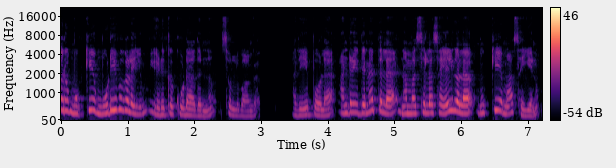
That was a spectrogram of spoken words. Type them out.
ஒரு முக்கிய முடிவுகளையும் எடுக்கக்கூடாதுன்னு சொல்லுவாங்க. அதே போல் அன்றைய தினத்தில் நம்ம சில செயல்களை முக்கியமாக செய்யணும்.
